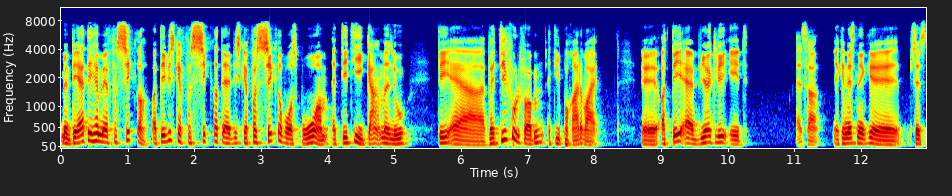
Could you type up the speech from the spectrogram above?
Men det er det her med at forsikre, og det vi skal forsikre, det er, at vi skal forsikre vores brugere om, at det de er i gang med nu, det er værdifuldt for dem, at de er på rette vej. Øh, og det er virkelig et, altså jeg kan næsten ikke øh, sætte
